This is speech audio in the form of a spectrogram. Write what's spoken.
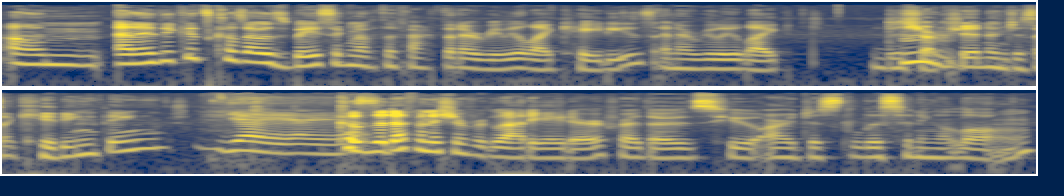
Um, and I think it's because I was basing off the fact that I really like Hades and I really liked destruction and just like hitting things. Yeah, yeah, yeah. Because the definition for gladiator, for those who are just listening along,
